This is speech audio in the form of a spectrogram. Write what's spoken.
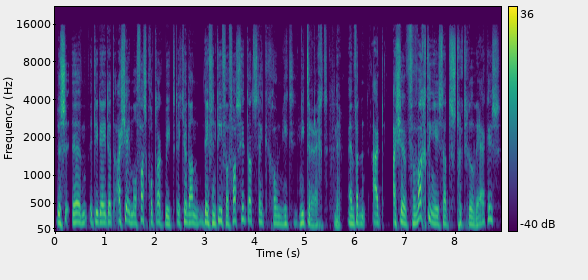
Dus ehm, het idee dat als je eenmaal vast contract biedt, dat je dan definitief aan vast zit, dat is denk ik gewoon niet, niet terecht. Nee. En vanuit, als je verwachting is dat het structureel werk is,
